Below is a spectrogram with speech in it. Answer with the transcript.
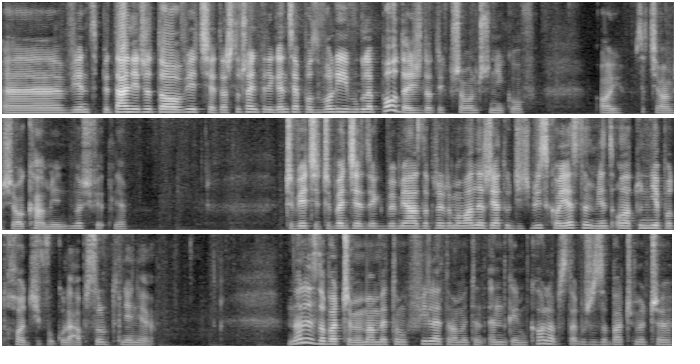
E, więc pytanie, czy to, wiecie, ta sztuczna inteligencja pozwoli jej w ogóle podejść do tych przełączników. Oj, zacięłam się o kamień. No świetnie. Czy wiecie, czy będzie jakby miała zaprogramowane, że ja tu gdzieś blisko jestem, więc ona tu nie podchodzi w ogóle, absolutnie nie. No ale zobaczymy, mamy tą chwilę, to mamy ten endgame collapse, także zobaczmy, czy,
